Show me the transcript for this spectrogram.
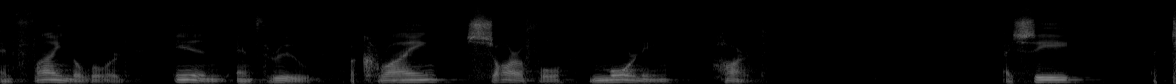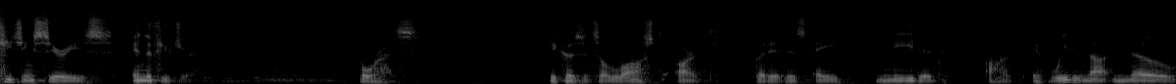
and find the Lord in and through a crying, sorrowful, mourning heart. I see a teaching series in the future for us because it's a lost art, but it is a needed art. If we do not know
